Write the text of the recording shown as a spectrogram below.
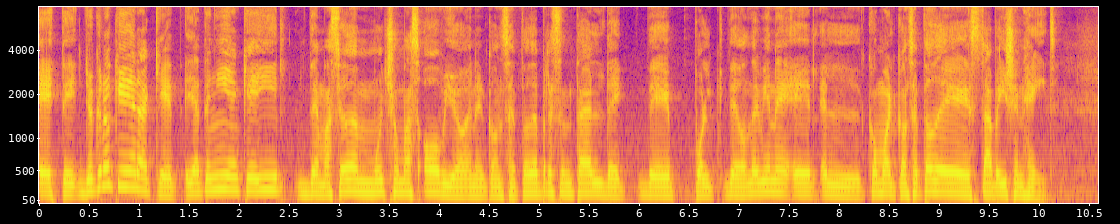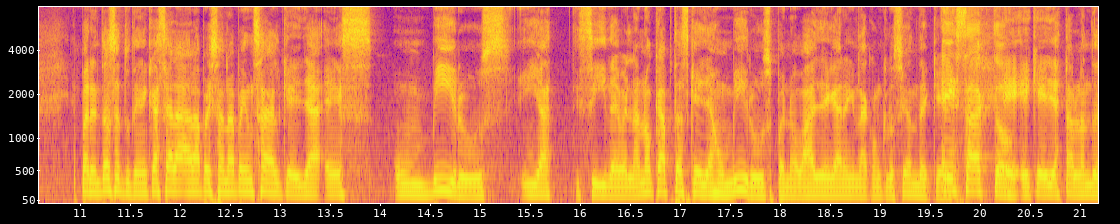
Este, yo creo que era que ella tenía que ir demasiado mucho más obvio en el concepto de presentar de, de, por- de dónde viene el, el- como el concepto de Stop Asian Hate. Pero entonces tú tienes que hacer a la, a la persona pensar que ella es un virus y a- si de verdad no captas que ella es un virus, pues no vas a llegar en la conclusión de que, Exacto. eh, eh, que ella está hablando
